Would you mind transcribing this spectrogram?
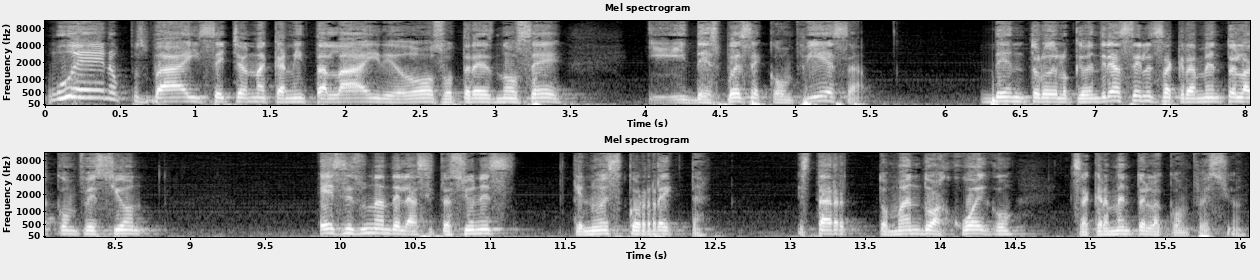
bueno, pues va y se echa una canita al aire, dos o tres, no sé, y después se confiesa. Dentro de lo que vendría a ser el sacramento de la confesión, esa es una de las situaciones que no es correcta. Estar tomando a juego el sacramento de la confesión.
